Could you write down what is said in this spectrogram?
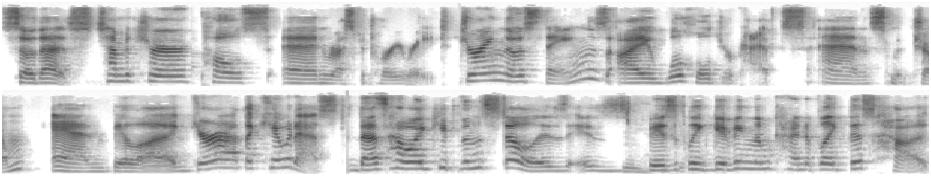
So that's temperature, pulse, and respiratory rate. During those things, I will hold your pets and smooch them and be like, "You're the cutest." That's how I keep them still. Is is mm. basically giving them kind of like this hug.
